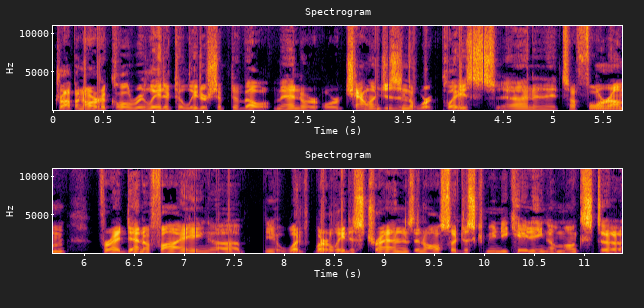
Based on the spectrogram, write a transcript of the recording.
drop an article related to leadership development or, or challenges in the workplace, and, and it's a forum for identifying uh, you know what what are latest trends and also just communicating amongst uh,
